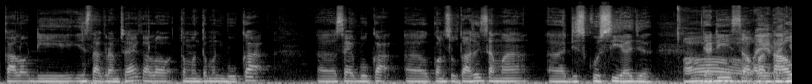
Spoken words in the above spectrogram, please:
kalau di Instagram saya kalau teman-teman buka eh, saya buka eh, konsultasi sama eh, diskusi aja. Jadi siapa tahu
